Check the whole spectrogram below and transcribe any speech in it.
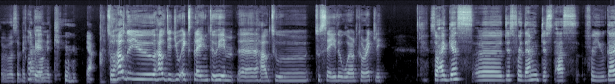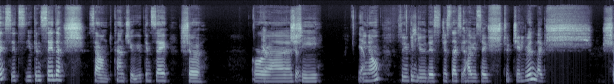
So it was a bit Okay. ironic. yeah. So how do you how did you explain to him uh, how to to say the word correctly? So I guess uh, just for them, just as for you guys, it's you can say the sh sound, can't you? You can say sh or uh, sh. she. Yeah. You know, so you can She. do this just like how you say sh to children, like sh, sh,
